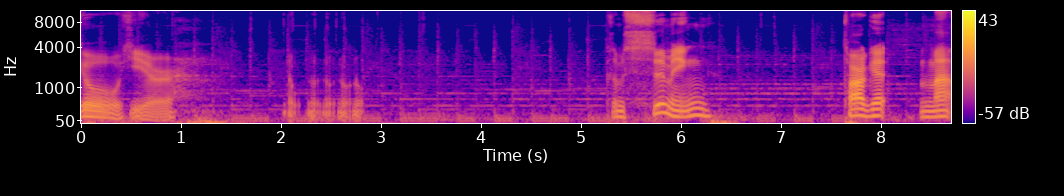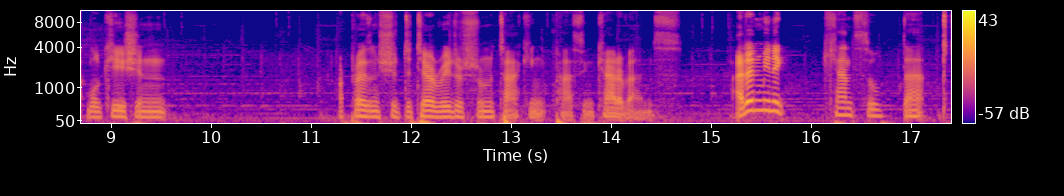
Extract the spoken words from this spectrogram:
go here? No, no, no, no, no. Because I'm assuming target map location our presence should deter raiders from attacking passing caravans. I didn't mean to cancel that.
